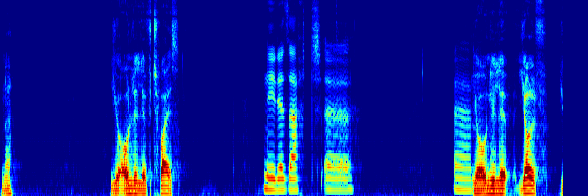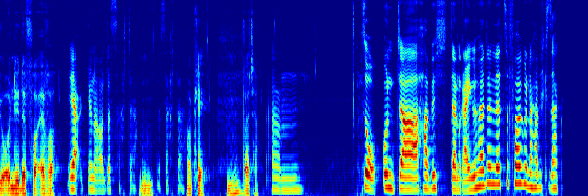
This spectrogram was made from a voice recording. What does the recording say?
ne? You only live twice. Nee, der sagt, äh, ähm, You only live, Yolf. You only live forever. ja, genau, das sagt er. Hm. Das sagt er. Okay, mhm, weiter. Ähm, so, und da habe ich dann reingehört in die letzte Folge und da habe ich gesagt,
